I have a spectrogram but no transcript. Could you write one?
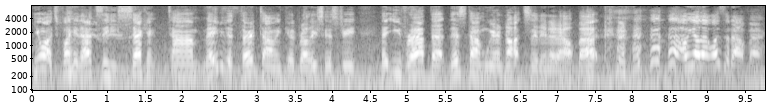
You know what's funny? That's the second time, maybe the third time in Good Brothers history that you've rapped that. This time we are not sitting at Outback. oh yeah, that was an Outback.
